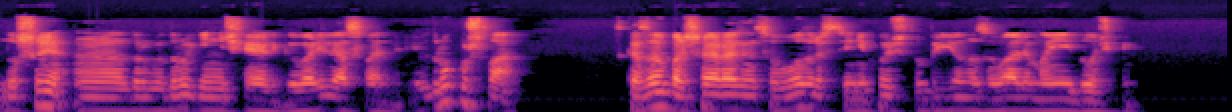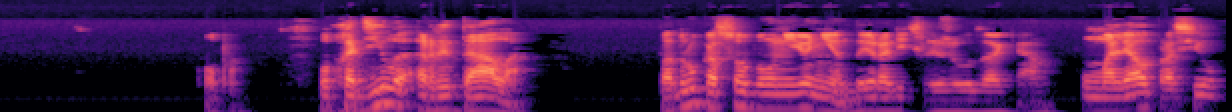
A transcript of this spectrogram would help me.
Души э, друг в друге не чаяли, говорили о свадьбе. И вдруг ушла. Сказав, большая разница в возрасте, не хочет, чтобы ее называли моей дочкой. Опа. Уходила, рыдала. Подруг особо у нее нет, да и родители живут за океаном. Умолял, просил,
